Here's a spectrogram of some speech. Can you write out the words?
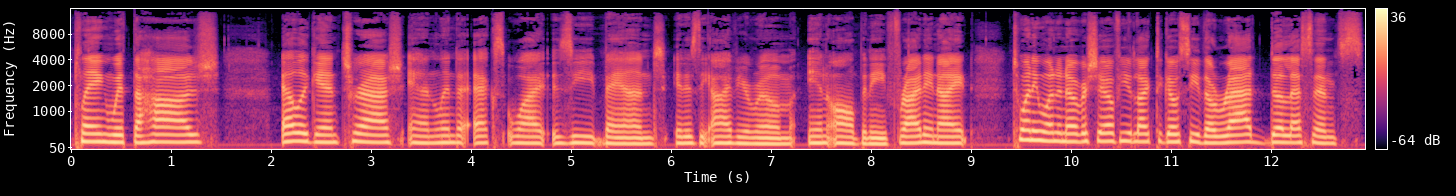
playing with the Hajj, Elegant Trash, and Linda XYZ Band. It is the Ivy Room in Albany, Friday night, 21 and over show if you'd like to go see the radolescents.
